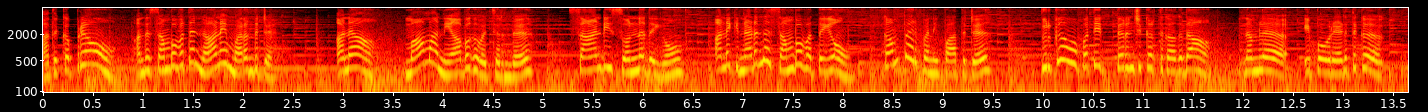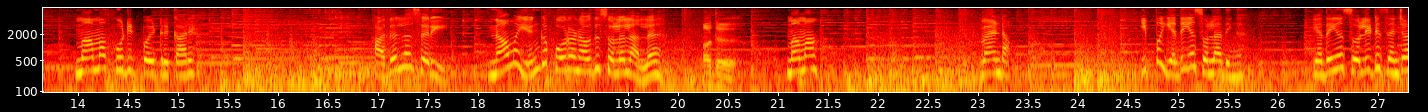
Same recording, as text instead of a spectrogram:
அதுக்கப்புறம் அந்த சம்பவத்தை நானே மறந்துட்டேன். ஆனா மாமா ஞாபகம் வச்சிருந்து சாண்டி சொன்னதையும் அன்னைக்கு நடந்த சம்பவத்தையும் கம்பேர் பண்ணி பார்த்துட்டு துர்காவை பத்தி தெரிஞ்சுக்கிறதுக்காக தான் நம்மள இப்போ ஒரு இடத்துக்கு மாமா கூட்டிட்டு போயிட்டு இருக்காரு. அதெல்லாம் சரி. நாம எங்க போறோம்னாவது சொல்லலாம்ல? அது மாமா. வேண்டாம். இப்போ எதையும் சொல்லாதீங்க. எதையும் சொல்லிட்டு செஞ்சா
